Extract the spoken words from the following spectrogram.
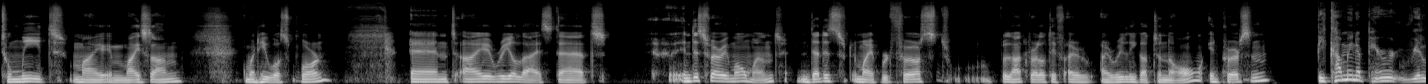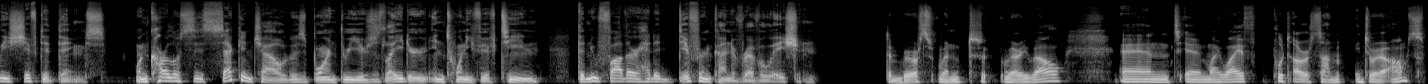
to meet my my son when he was born, and I realized that in this very moment, that is my first blood relative I, I really got to know in person. Becoming a parent really shifted things. When Carlos's second child was born three years later in 2015, the new father had a different kind of revelation. The birth went very well, and uh, my wife put our son into her arms.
